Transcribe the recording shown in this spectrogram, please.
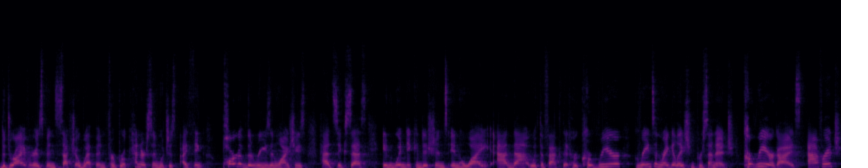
the driver has been such a weapon for Brooke Henderson, which is, I think, part of the reason why she's had success in windy conditions in Hawaii. Add that with the fact that her career greens and regulation percentage, career guys, average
